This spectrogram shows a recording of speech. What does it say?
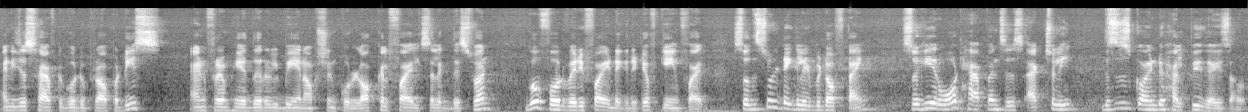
and you just have to go to properties and from here there will be an option called local file select this one go for verify integrity of game file. So this will take a little bit of time. So here what happens is actually this is going to help you guys out.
